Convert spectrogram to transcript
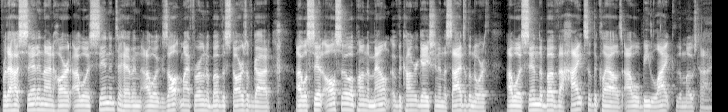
For thou hast said in thine heart, I will ascend into heaven, I will exalt my throne above the stars of God. I will sit also upon the mount of the congregation in the sides of the north. I will ascend above the heights of the clouds. I will be like the Most High.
